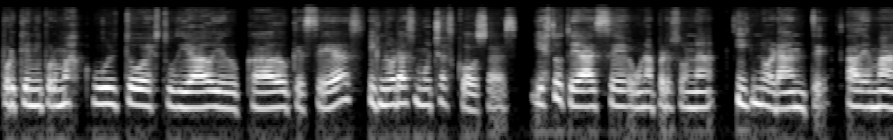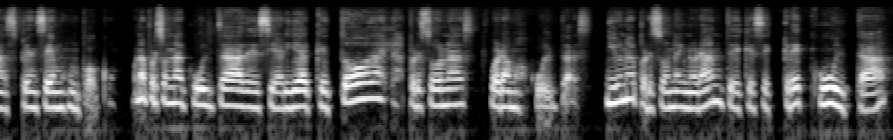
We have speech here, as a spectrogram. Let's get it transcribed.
Porque ni por más culto, estudiado y educado que seas, ignoras muchas cosas y esto te hace una persona ignorante. Además, pensemos un poco. Una persona culta desearía que todas las personas fuéramos cultas. Y una persona ignorante que se cree culta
